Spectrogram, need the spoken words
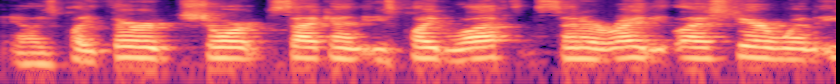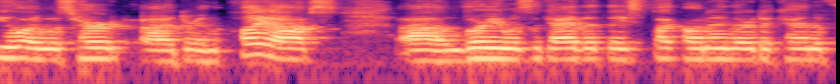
You know, he's played third, short, second. He's played left, center, right. Last year, when Eloy was hurt uh, during the playoffs, uh, Leury was the guy that they stuck on in there to kind of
